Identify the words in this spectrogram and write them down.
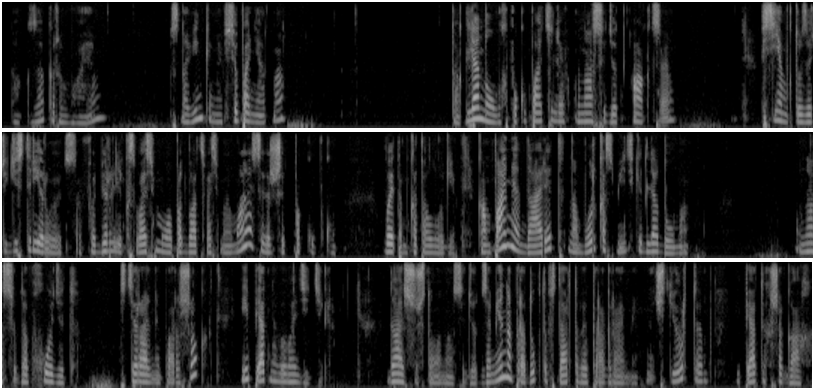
Так, закрываем. С новинками все понятно. Так, для новых покупателей у нас идет акция. Всем, кто зарегистрируется в Faberlic с 8 по 28 мая, совершит покупку в этом каталоге, компания дарит набор косметики для дома у нас сюда входит стиральный порошок и пятновыводитель. Дальше что у нас идет? Замена продуктов в стартовой программе на четвертом и пятых шагах.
